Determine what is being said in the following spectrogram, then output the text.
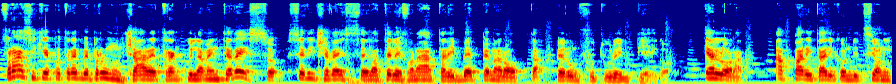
Frasi che potrebbe pronunciare tranquillamente adesso se ricevesse la telefonata di Beppe Marotta per un futuro impiego. E allora, a parità di condizioni,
